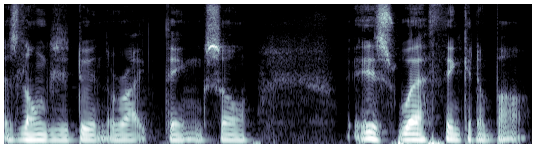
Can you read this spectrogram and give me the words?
as long as you're doing the right thing. So it's worth thinking about.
